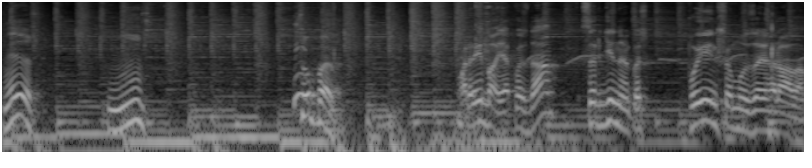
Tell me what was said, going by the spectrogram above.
Видиш? М. Супер. Риба якось, да? Сердіна якось по-іншому заіграла.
